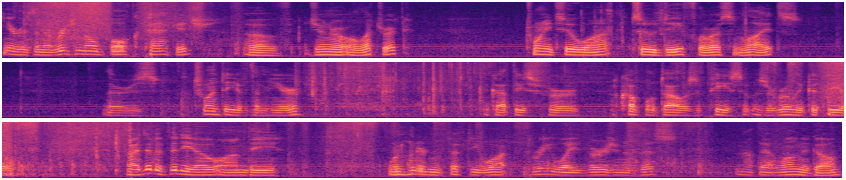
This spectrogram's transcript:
Here is an original bulk package of General Electric 22 watt 2D fluorescent lights. There's 20 of them here. I got these for a couple dollars a piece. It was a really good deal. I did a video on the 150 watt three-way version of this not that long ago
